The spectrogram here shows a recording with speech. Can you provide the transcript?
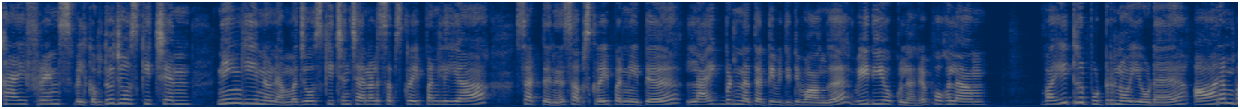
Hi friends welcome to Jo's kitchen நீங்கள் இன்னும் நம்ம ஜோஸ் கிச்சன் சேனலை சப்ஸ்கிரைப் பண்ணலையா? சட்டுன்னு சப்ஸ்கிரைப் பண்ணிவிட்டு லைக் பட்டனை தட்டி விட்டுட்டு வாங்க. வீடியோக்குள்ளார போகலாம். வயிற்று புற்றுநோயோட ஆரம்ப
